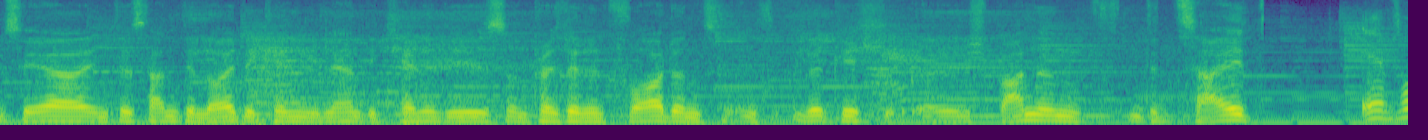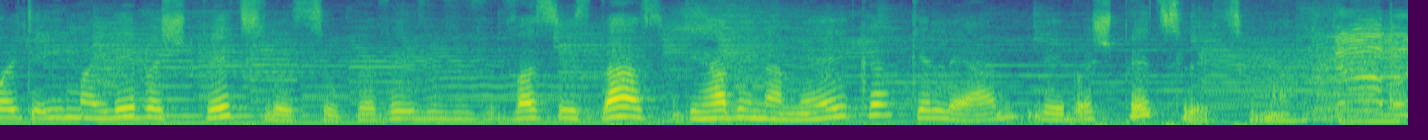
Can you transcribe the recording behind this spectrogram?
sehr interessante Leute kennengelernt, die Kennedys und Präsident Ford und, und wirklich äh, spannende Zeit. Er wollte immer Leberspätzle-Suppe. Was ist das? Ich habe in Amerika gelernt, Leberspätzle zu machen.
